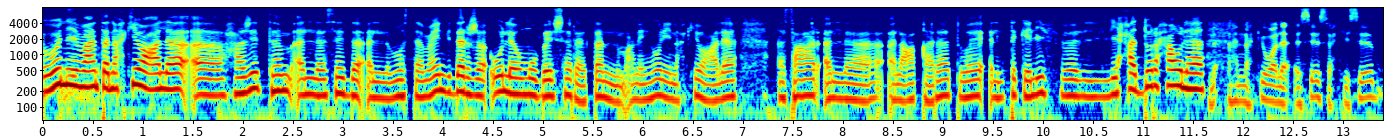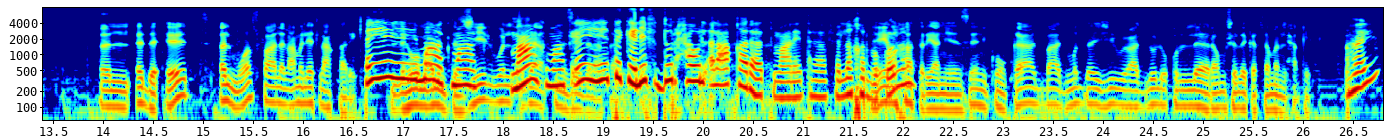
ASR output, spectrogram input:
هوني معناتها نحكيو على آه، حاجات تهم السادة المستمعين بدرجة أولى ومباشرة. معناها هوني نحكيو على أسعار ال- العقارات والتكاليف اللي حدور حولها. لا نحكيو على أساس احتساب الأداءات الموظفة على العمليات العقارية أي اللي هو معك معك معك معك. العقارية. تكاليف تدور حول العقارات معناتها في الآخر هي بكل مخاطر يعني الانسان يكون قاعد بعد مدة يجي ويعدلوا له يقول لا راه مش هذاك الثمن الحقيقي. هاي.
